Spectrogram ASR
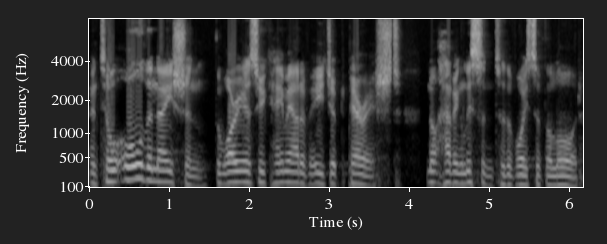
until all the nation, the warriors who came out of Egypt, perished, not having listened to the voice of the Lord.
